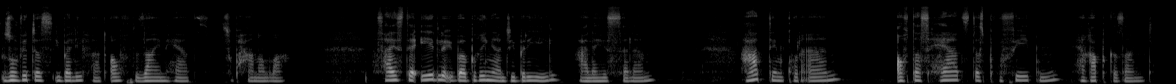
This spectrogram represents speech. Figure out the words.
So wird es überliefert, auf sein Herz, subhanallah. Das heißt, der edle Überbringer Jibril a.s. hat den Koran auf das Herz des Propheten herabgesandt.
